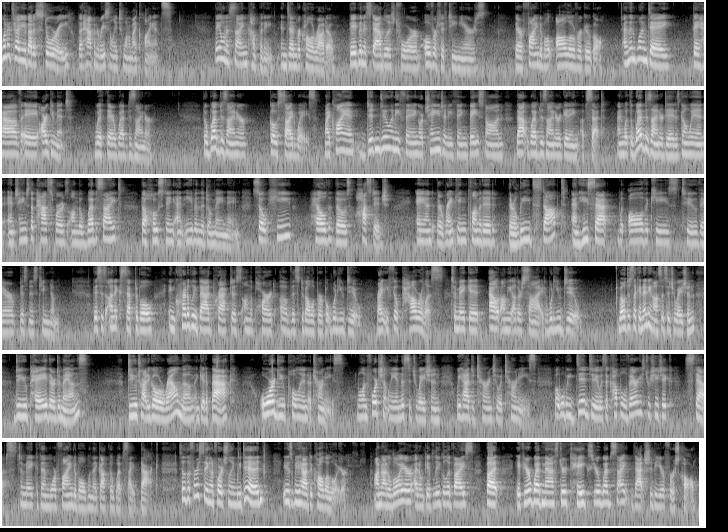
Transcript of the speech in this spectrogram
Want to tell you about a story that happened recently to one of my clients. They own a sign company in Denver, Colorado. They've been established for over 15 years. They're findable all over Google. And then one day they have a argument with their web designer. The web designer goes sideways. My client didn't do anything or change anything based on that web designer getting upset. And what the web designer did is go in and change the passwords on the website, the hosting, and even the domain name. So he held those hostage and their ranking plummeted, their lead stopped, and he sat with all the keys to their business kingdom. This is unacceptable, incredibly bad practice on the part of this developer, but what do you do, right? You feel powerless to make it out on the other side. What do you do? Well, just like in any hostage situation, do you pay their demands? Do you try to go around them and get it back? Or do you pull in attorneys? Well, unfortunately, in this situation, we had to turn to attorneys. But what we did do is a couple very strategic steps to make them more findable when they got the website back. So the first thing, unfortunately, we did is we had to call a lawyer. I'm not a lawyer, I don't give legal advice, but if your webmaster takes your website, that should be your first call.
